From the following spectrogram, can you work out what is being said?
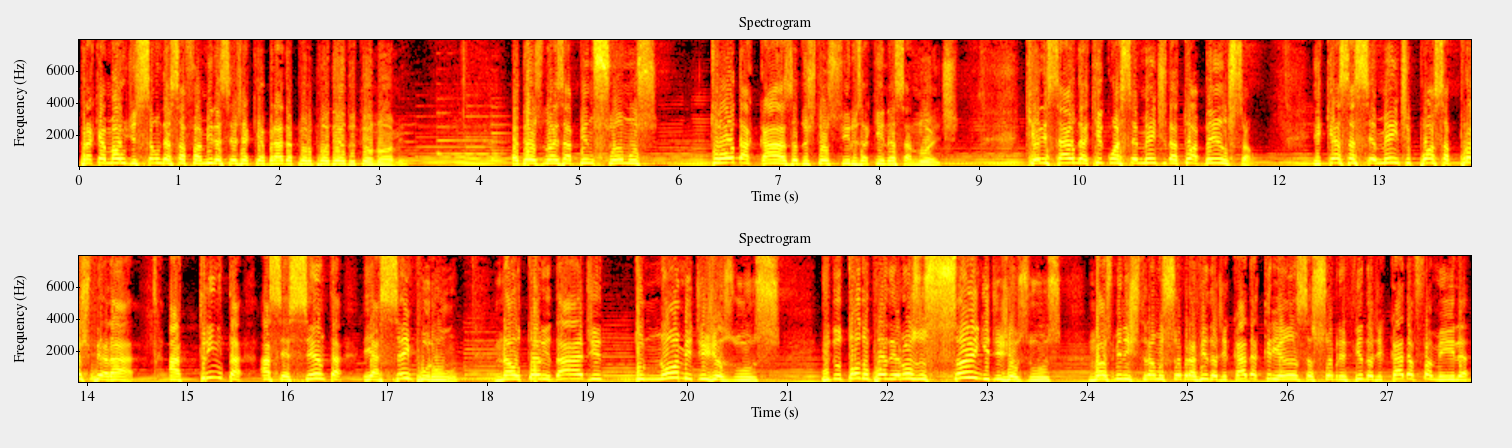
para que a maldição dessa família seja quebrada pelo poder do teu nome. Ó Deus, nós abençoamos toda a casa dos teus filhos aqui nessa noite. Que eles saiam daqui com a semente da tua bênção. E que essa semente possa prosperar a 30, a 60 e a 100 por um. Na autoridade do nome de Jesus e do todo-poderoso sangue de Jesus, nós ministramos sobre a vida de cada criança, sobre a vida de cada família,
